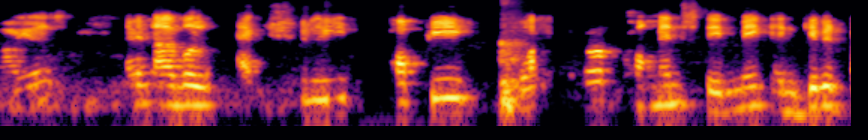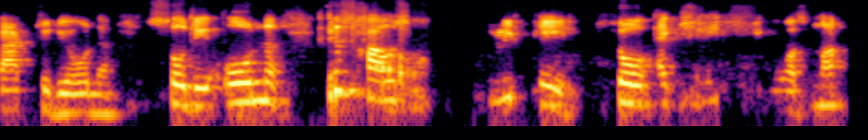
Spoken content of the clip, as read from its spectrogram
buyers and I will actually copy whatever comments they make and give it back to the owner. So the owner, this house fully paid. So actually, she was not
